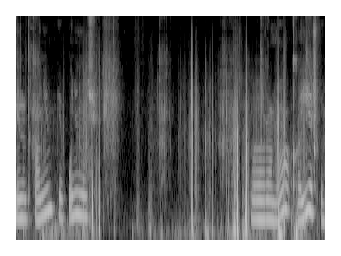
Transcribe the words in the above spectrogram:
Не на ткани, я понял, значит. Рана, хаешка.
